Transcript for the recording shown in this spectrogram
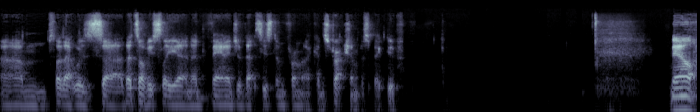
Um, so that was uh, that's obviously an advantage of that system from a construction perspective. Now,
